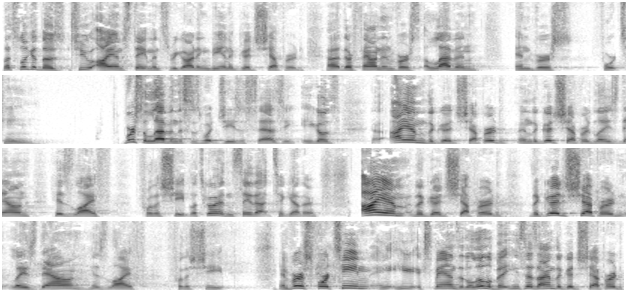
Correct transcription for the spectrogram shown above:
Let's look at those two I am statements regarding being a good shepherd. Uh, they're found in verse 11 and verse 14. Verse 11, this is what Jesus says. He, he goes, I am the good shepherd, and the good shepherd lays down his life for the sheep. Let's go ahead and say that together. I am the good shepherd. The good shepherd lays down his life for the sheep. In verse 14, he expands it a little bit. He says, I am the good shepherd.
